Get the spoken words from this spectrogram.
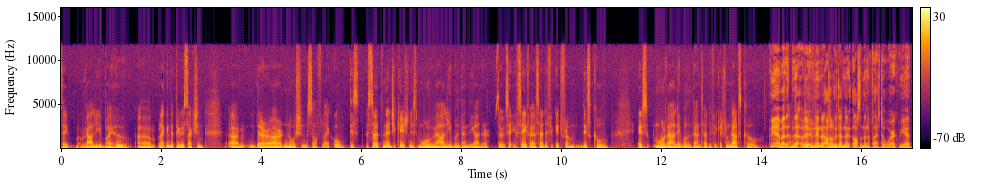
say value by who um, like in the previous section um, there are notions of like oh this a certain education is more valuable than the other so say if say if I have a certificate from this school it's more valuable than certificate from that school Yeah, but that, then also then it also then applies to work. We have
